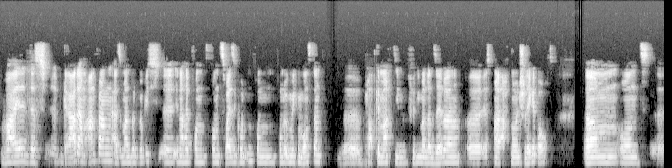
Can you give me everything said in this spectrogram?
weil das äh, gerade am Anfang, also man wird wirklich äh, innerhalb von, von zwei Sekunden von, von irgendwelchen Monstern äh, platt gemacht, die, für die man dann selber äh, erstmal acht, neun Schläge braucht. Ähm, und äh,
